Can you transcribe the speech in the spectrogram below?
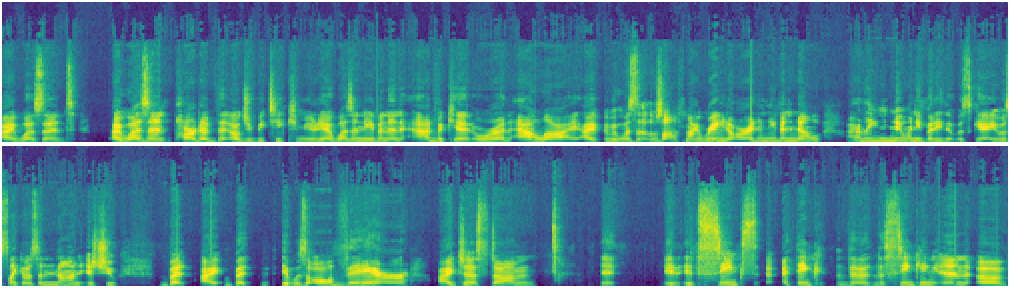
I wasn't. I wasn't part of the LGBT community. I wasn't even an advocate or an ally. I, it was it was off my radar. I didn't even know. I hardly knew anybody that was gay. It was like it was a non-issue but I but it was all there. I just um it it, it sinks. I think the the sinking in of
